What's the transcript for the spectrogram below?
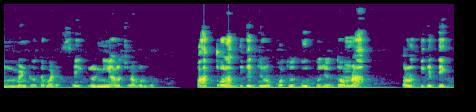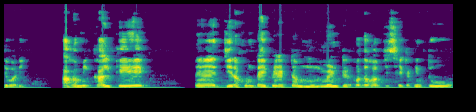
মুভমেন্ট হতে পারে, সেইগুলো নিয়ে আলোচনা করব, বা তলার দিকের জন্য কত দূর পর্যন্ত আমরা তলার দিকে দেখতে পারি। আগামী কালকে যেরকম টাইপের একটা মুভমেন্টের কথা ভাবছি, সেটা কিন্তু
